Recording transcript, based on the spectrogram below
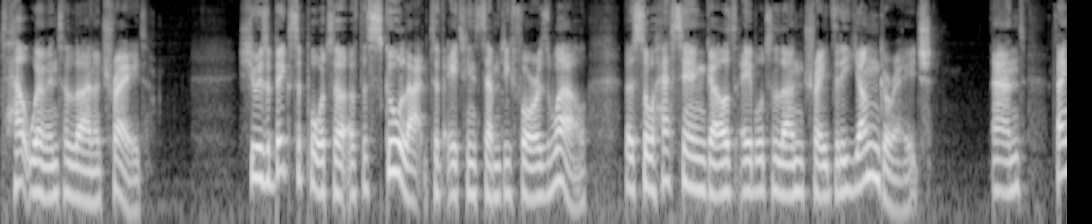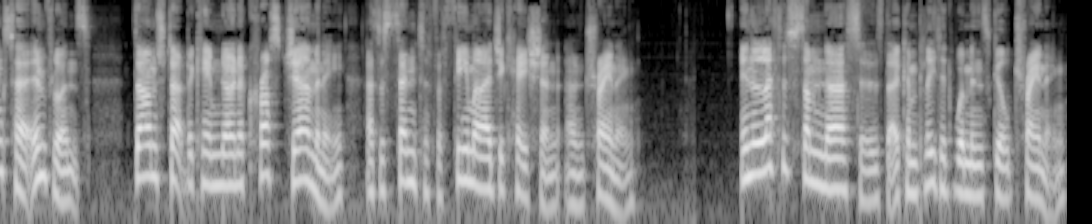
to help women to learn a trade. She was a big supporter of the School Act of 1874 as well, that saw Hessian girls able to learn trades at a younger age. And, thanks to her influence, Darmstadt became known across Germany as a centre for female education and training. In a letter to some nurses that had completed women's guild training,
